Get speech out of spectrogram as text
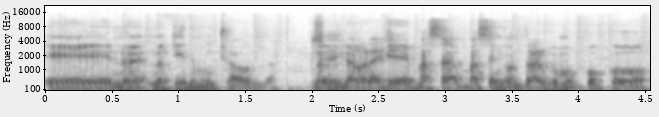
eh, no, no tiene mucha onda. ¿no? Sí. La verdad que vas a, vas a encontrar como poco,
